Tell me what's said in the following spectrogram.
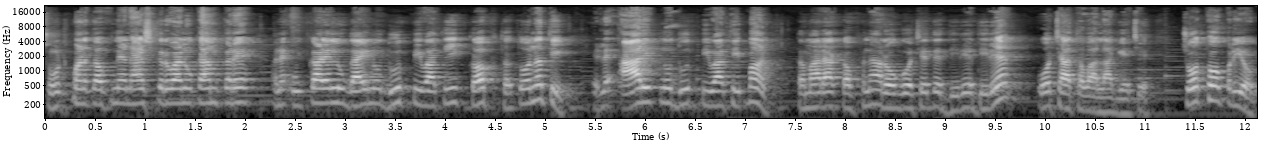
સૂંઠ પણ કફને નાશ કરવાનું કામ કરે અને ઉકાળેલું ગાયનું દૂધ પીવાથી કફ થતો નથી. એટલે આ રીતનું દૂધ પીવાથી પણ તમારા કફના રોગો છે તે ધીરે ધીરે ઓછા થવા લાગે છે. ચોથો પ્રયોગ,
